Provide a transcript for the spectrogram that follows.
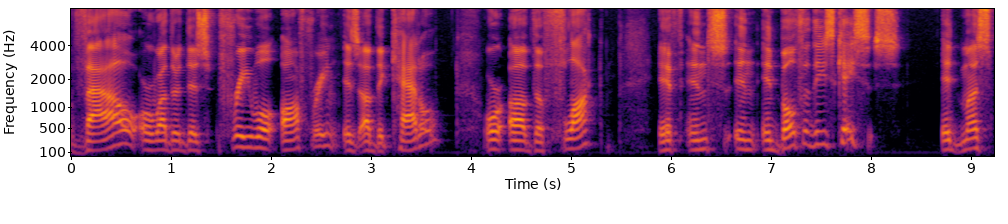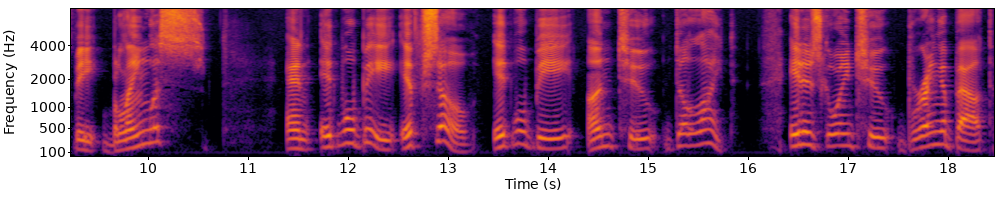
vow or whether this free will offering is of the cattle or of the flock, if in, in, in both of these cases it must be blameless, and it will be, if so, it will be unto delight. It is going to bring about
